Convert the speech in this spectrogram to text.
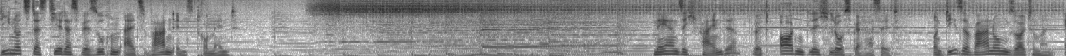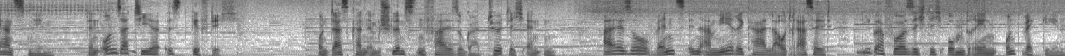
Die nutzt das Tier, das wir suchen, als Warninstrument. Nähern sich Feinde, wird ordentlich losgerasselt. Und diese Warnung sollte man ernst nehmen, denn unser Tier ist giftig. Und das kann im schlimmsten Fall sogar tödlich enden. Also, wenn's in Amerika laut rasselt, lieber vorsichtig umdrehen und weggehen.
